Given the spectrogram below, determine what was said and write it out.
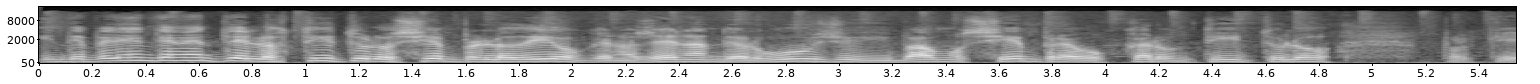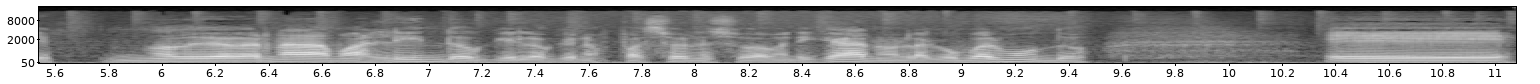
Independientemente de los títulos, siempre lo digo, que nos llenan de orgullo y vamos siempre a buscar un título, porque no debe haber nada más lindo que lo que nos pasó en el Sudamericano, en la Copa del Mundo. Eh,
